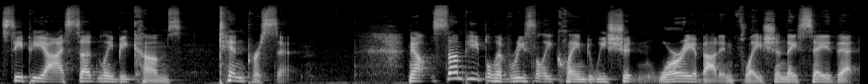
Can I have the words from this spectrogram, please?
CPI suddenly becomes 10%. Now, some people have recently claimed we shouldn't worry about inflation. They say that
